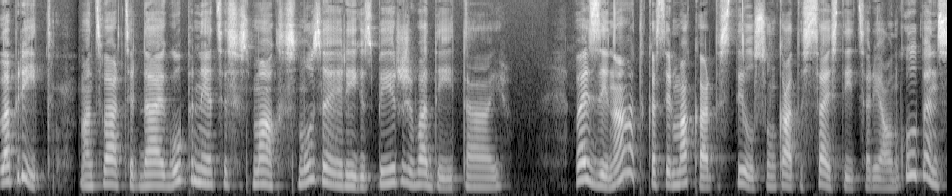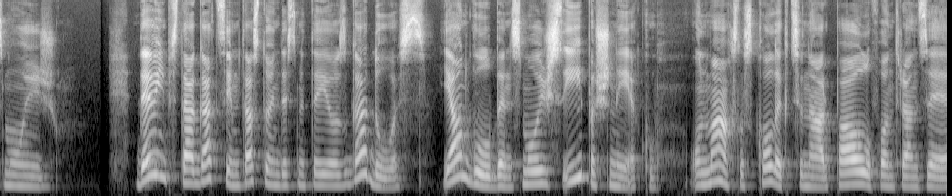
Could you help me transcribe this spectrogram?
Labrīt! Mans vārds ir Daiga Upeniece, es esmu Mākslas muzeja Rīgas birža vadītāja. Vai zināt, kas ir makārta stils un kā tas saistīts ar Jaungulbens mūžu? 19. gadsimta 80. gados Jaungulbens mūžas īpašnieku un mākslas kolekcionāru Paulu Fontranzē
